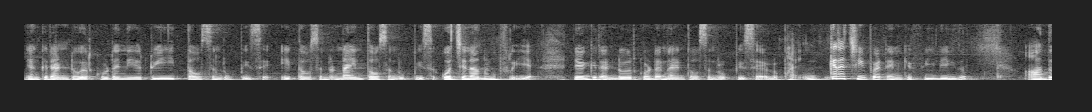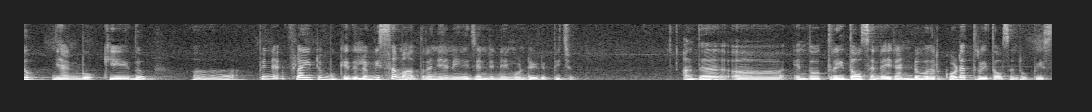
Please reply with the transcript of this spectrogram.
ഞങ്ങൾക്ക് രണ്ട് പേർക്ക് കൂടെ near to eight thousand rupees eight thousand nine thousand rupees കൊച്ചിന് അതും ഫ്രീയാണ് ഞങ്ങൾക്ക് രണ്ട് പേർക്ക് കൂടെ നയൻ തൗസൻഡ് റുപ്പീസ് ആയുള്ളൂ. ഭയങ്കര ചീപ്പായിട്ട് എനിക്ക് ഫീൽ ചെയ്തു. അതും ഞാൻ ബുക്ക് ചെയ്തു. പിന്നെ ഫ്ലൈറ്റും ബുക്ക് ചെയ്തല്ലോ. വിസ മാത്രം ഞാൻ ഏജന്റിനെയും കൊണ്ട് എടുപ്പിച്ചു. അത് എന്തോ ത്രീ തൗസൻഡ് ആയി. രണ്ട് പേർക്കൂടെ three thousand rupees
